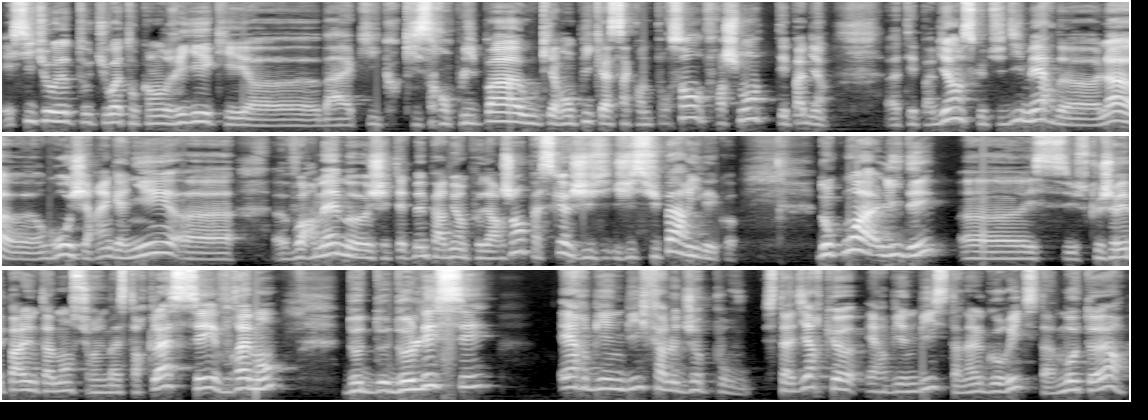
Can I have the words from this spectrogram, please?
Et si tu, vois ton calendrier qui est euh, bah, se remplit pas ou qui est rempli qu'à 50%, franchement, t'es pas bien. T'es pas bien parce que tu dis merde, là, en gros, j'ai rien gagné, voire même j'ai peut-être même perdu un peu d'argent parce que j'y suis pas arrivé quoi. Donc moi, l'idée, et c'est ce que j'avais parlé notamment sur une masterclass, c'est vraiment de laisser Airbnb faire le job pour vous. C'est-à-dire que Airbnb, c'est un algorithme, c'est un moteur,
